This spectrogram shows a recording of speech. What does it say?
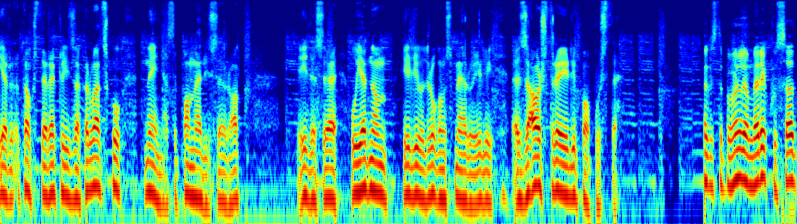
Jer, kako ste rekli, za Hrvatsku menja se, pomeri se rok, ide se u jednom ili u drugom smeru, ili zaoštre ili popuste. Ako ste pomenuli Ameriku sad,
